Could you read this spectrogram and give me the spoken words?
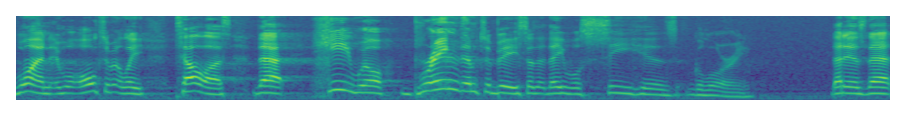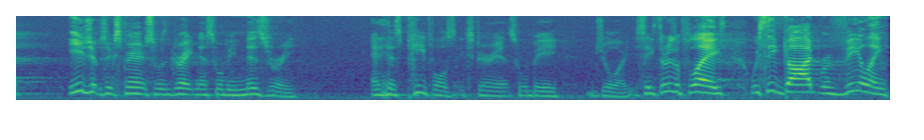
1, it will ultimately tell us that he will bring them to be so that they will see his glory. That is, that Egypt's experience with greatness will be misery, and his people's experience will be joy. You see, through the plagues, we see God revealing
